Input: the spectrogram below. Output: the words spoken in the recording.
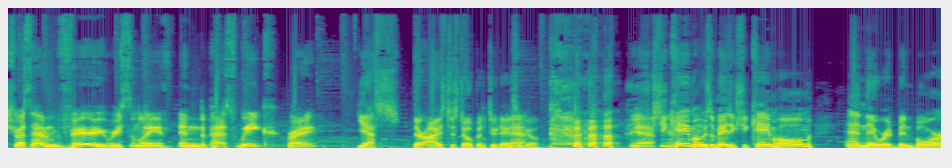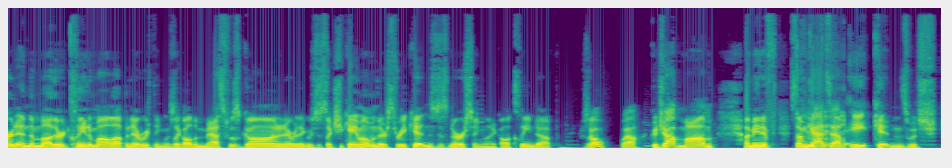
she must have had him very recently in the past week, right? Yes, their eyes just opened two days Yeah. ago. Yeah. she came home. It was amazing. She came home and they were had been born, and the mother had cleaned them all up and everything. It was like all the mess was gone and everything was just like she came home and there's three kittens just nursing, like all cleaned up. It was, oh wow, good job, mom. I mean, if some cats have eight kittens, which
